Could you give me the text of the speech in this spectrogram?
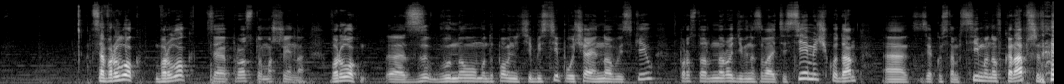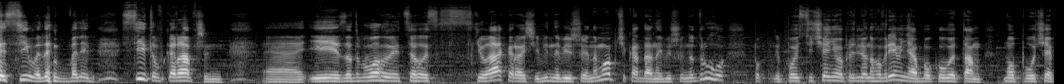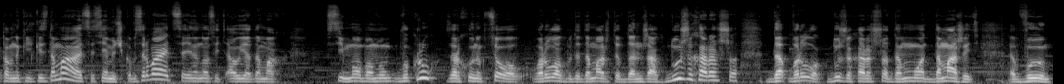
Це Варлок. Варлок це просто машина. Варлок е, з в новому доповненні TBC получає новий скіл. Просто в народі він називається Сімечко, да? Е, якось там of Corruption, Seaman, блін, of Corruption. Е, і за допомогою цього скіла, коротше, він навішує на мобчика, да, навішує на другу. По, по істеченню определеного времени, або коли там моб получає певну кількість дамага, це сімечко взривається і наносить ауя дамаг всім мобам вокруг. За рахунок цього Варлок буде дамажити в данжах дуже хорошо. Да, Варлок дуже хорошо дамо, дамажить в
